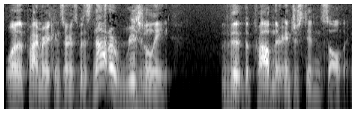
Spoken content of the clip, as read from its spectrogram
one of the primary concerns, but it's not originally the, the problem they're interested in solving.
